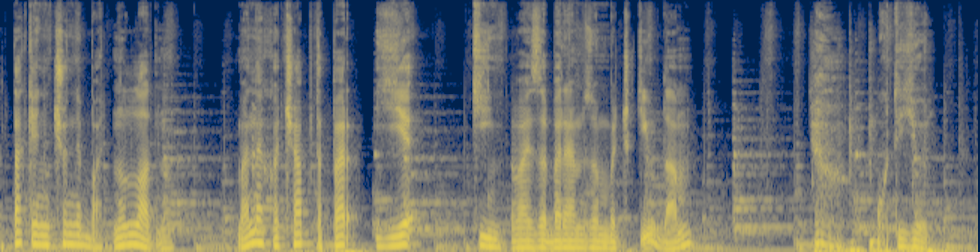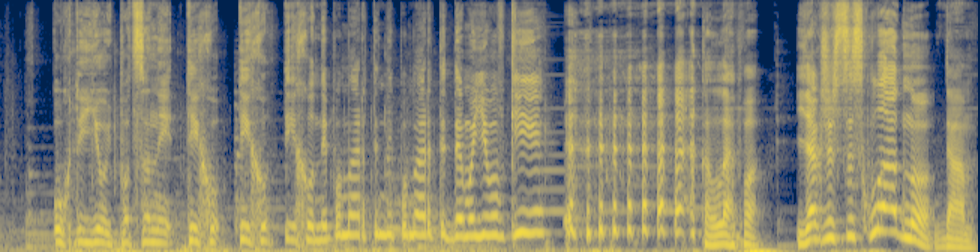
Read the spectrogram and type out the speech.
А так я нічого не бачу. Ну ладно. У мене хоча б тепер є кінь. Давай заберемо зомбачків, дам. Ух ти йой. Ух ти йой, пацани, тихо, тихо, тихо, не померти, не померти, де мої вовки? Халепа. Як же ж це складно? Дам.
